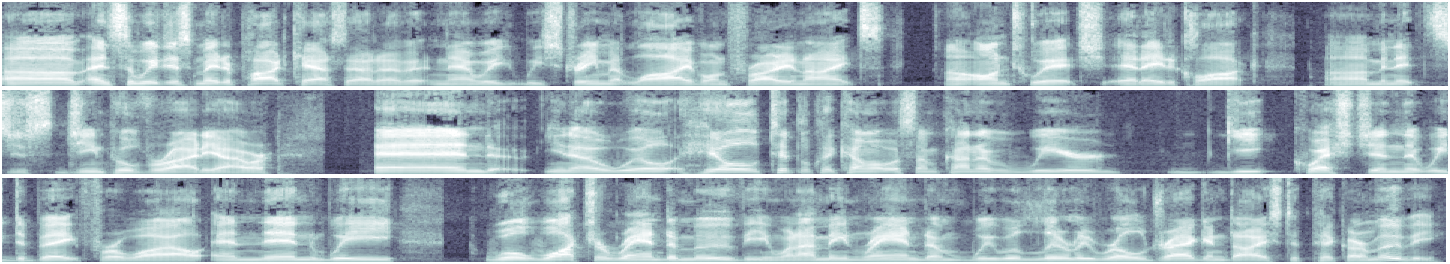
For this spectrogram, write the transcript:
Um, and so we just made a podcast out of it, and now we we stream it live on Friday nights uh, on Twitch at eight o'clock, um, and it's just Gene Pool Variety Hour. And you know we'll he'll typically come up with some kind of weird geek question that we debate for a while. And then we will watch a random movie. And when i mean random we will literally roll dragon dice to pick our movie.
